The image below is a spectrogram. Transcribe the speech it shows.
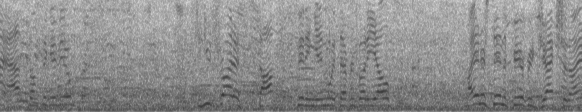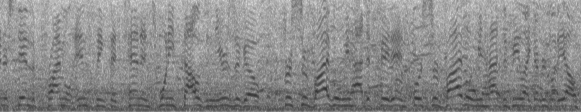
ask something of you? Can you try to stop fitting in with everybody else? I understand the fear of rejection. I understand the primal instinct that 10 and 20,000 years ago, for survival, we had to fit in. For survival, we had to be like everybody else.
